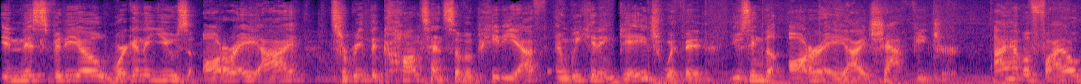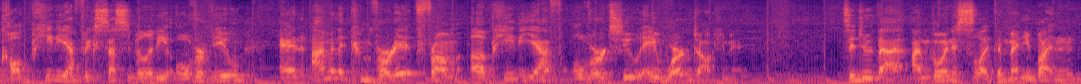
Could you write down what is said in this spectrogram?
In this video, we're gonna use Otter AI to read the contents of a PDF and we can engage with it using the Otter AI chat feature. I have a file called PDF Accessibility Overview and I'm gonna convert it from a PDF over to a Word document. To do that, I'm going to select the menu button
